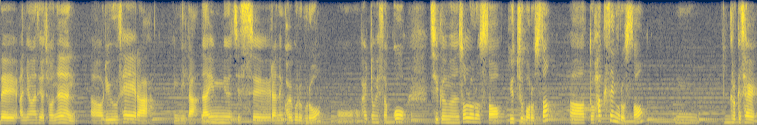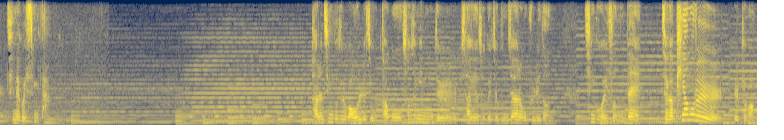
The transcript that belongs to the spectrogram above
네, 안녕하세요. 저는 어, 류세라입니다. 나인뮤지스라는 걸그룹으로 어, 활동했었고 지금은 솔로로서 유튜버로서 어, 또 학생으로서 음, 그렇게 잘 지내고 있습니다. 다른 친구들과 어울리지 못하고 선생님들 사이에서도 이제 문제아라고 불리던 친구가 있었는데 제가 피아노를 이렇게 막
